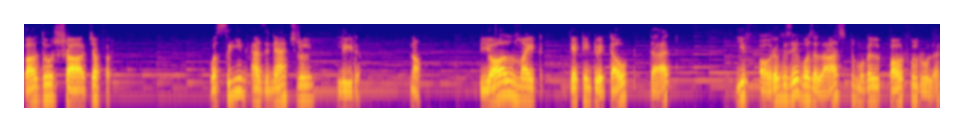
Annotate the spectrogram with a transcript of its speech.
Bahadur Shah Jafar was seen as a natural leader. Now, we all might get into a doubt that if Aurangzeb was the last Mughal powerful ruler,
